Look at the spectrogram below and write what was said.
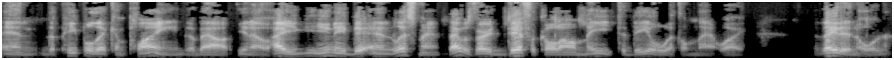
and the people that complained about, you know, hey, you, need to, and listen, man, that was very difficult on me to deal with them that way. They didn't order.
